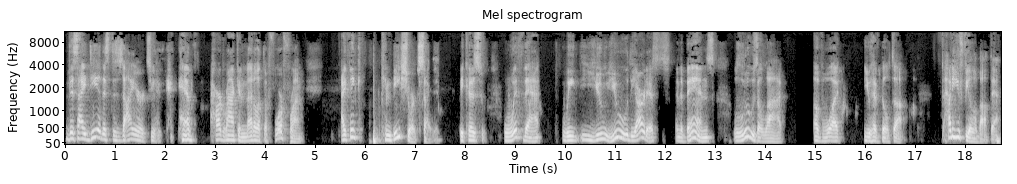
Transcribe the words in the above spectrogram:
this idea, this desire to have hard rock and metal at the forefront, I think can be short sighted because with that, we you you the artists and the bands lose a lot of what you have built up. How do you feel about that?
